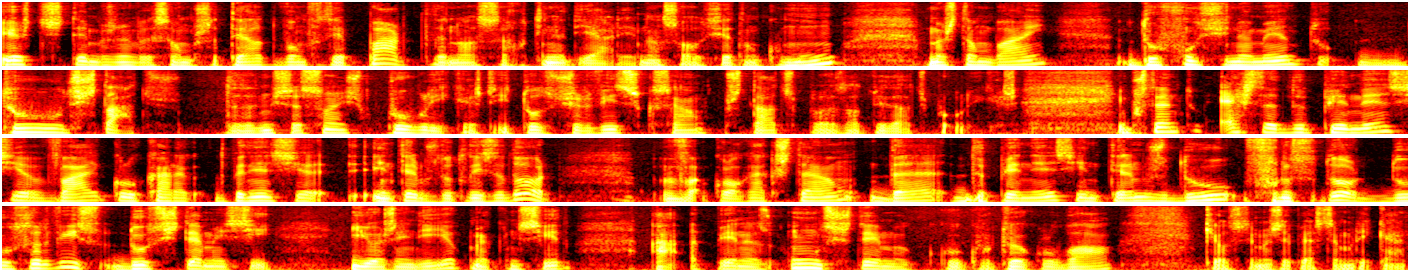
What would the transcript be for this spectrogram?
estes sistemas de navegação por satélite vão fazer parte da nossa rotina diária, não só do cidadão comum, mas também do funcionamento dos Estados das administrações públicas e todos os serviços que são prestados pelas autoridades públicas. E, portanto, esta dependência vai colocar a dependência em termos do utilizador, vai colocar a questão da dependência em termos do fornecedor, do serviço, do sistema em si. E hoje em dia, como é conhecido, há apenas um sistema cobertura global, que é o sistema GPS americano.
